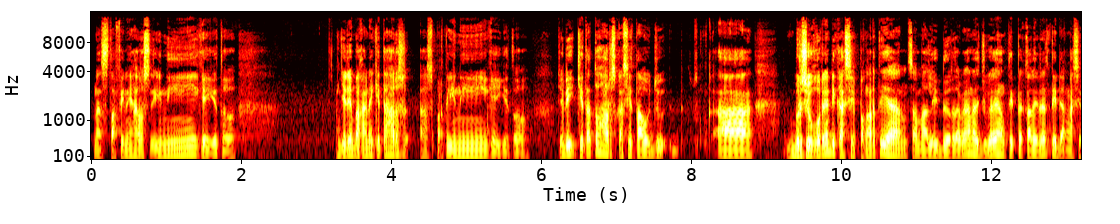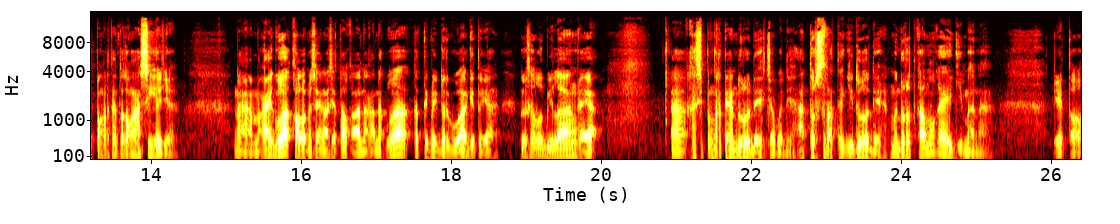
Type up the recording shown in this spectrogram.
nah staff ini harus ini kayak gitu. Jadi makanya kita harus uh, seperti ini kayak gitu. Jadi kita tuh harus kasih tahu ju uh, bersyukurnya dikasih pengertian sama leader tapi kan ada juga yang tipe leader tidak ngasih pengertian atau ngasih aja nah makanya gue kalau misalnya ngasih tahu ke anak-anak gue ke tim leader gue gitu ya gue selalu bilang kayak uh, kasih pengertian dulu deh coba deh. Atur strategi dulu deh. Menurut kamu kayak gimana? Gitu.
